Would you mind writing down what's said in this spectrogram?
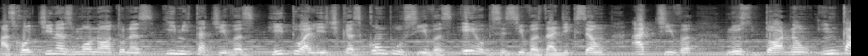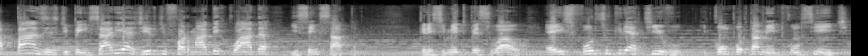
As rotinas monótonas, imitativas, ritualísticas, compulsivas e obsessivas da adicção ativa nos tornam incapazes de pensar e agir de forma adequada e sensata. Crescimento pessoal é esforço criativo e comportamento consciente.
